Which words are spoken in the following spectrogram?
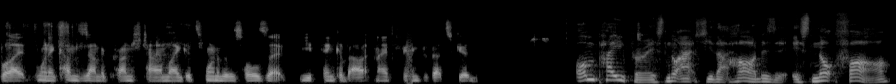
but when it comes down to crunch time, like it's one of those holes that you think about, and I think that that's good. On paper, it's not actually that hard, is it? It's not far.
